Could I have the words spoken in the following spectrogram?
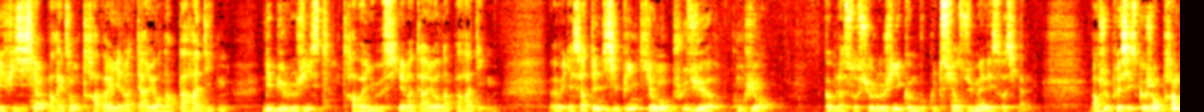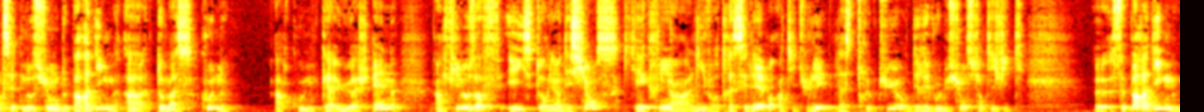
Les physiciens, par exemple, travaillent à l'intérieur d'un paradigme. Les biologistes travaillent aussi à l'intérieur d'un paradigme. Euh, il y a certaines disciplines qui en ont plusieurs concurrents, comme la sociologie, comme beaucoup de sciences humaines et sociales. Alors je précise que j'emprunte cette notion de paradigme à Thomas Kuhn, Kuhn K-U-H-N, un philosophe et historien des sciences qui a écrit un livre très célèbre intitulé La structure des révolutions scientifiques. Euh, ce paradigme,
